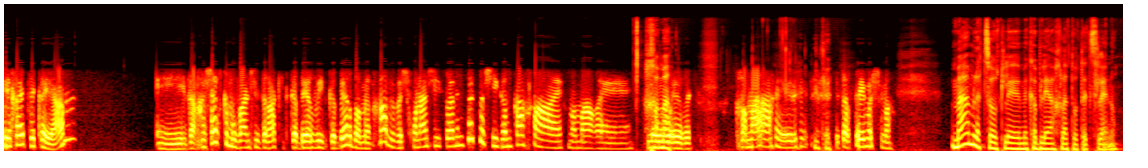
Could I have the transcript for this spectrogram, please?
בהחלט זה קיים, אה, והחשש כמובן שזה רק יתגבר ויתגבר במרחב ובשכונה שישראל נמצאת בה, שהיא גם ככה, איך נאמר, אה, חמה. חמה, אה, משמע. מה ההמלצות למקבלי ההחלטות אצלנו?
